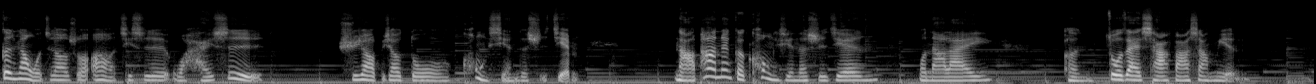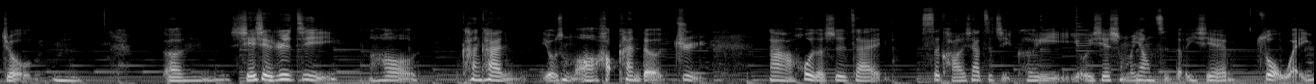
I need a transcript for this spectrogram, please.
更让我知道说，哦，其实我还是需要比较多空闲的时间，哪怕那个空闲的时间，我拿来，嗯，坐在沙发上面，就嗯嗯写写日记，然后看看有什么好看的剧。那或者是在思考一下自己可以有一些什么样子的一些作为，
